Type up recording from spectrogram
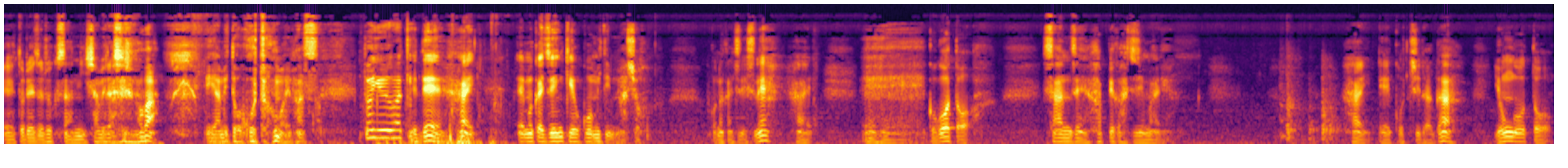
えー、とりあえずルクさんに喋らせるのは、えー、やめておこうと思います。というわけで、はい。えー、もう一回前景をこう見てみましょう。こんな感じですね。はい。えー、5号と3880万円。はい。えー、こちらが4号と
